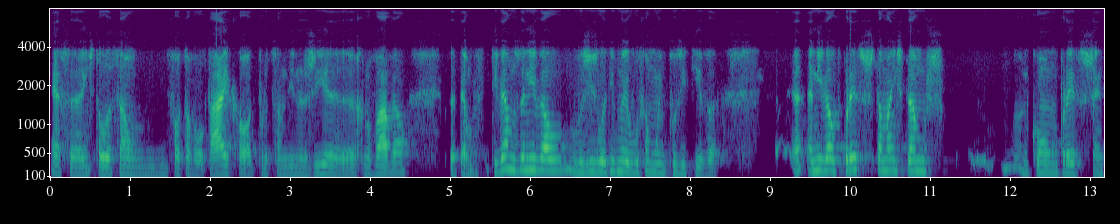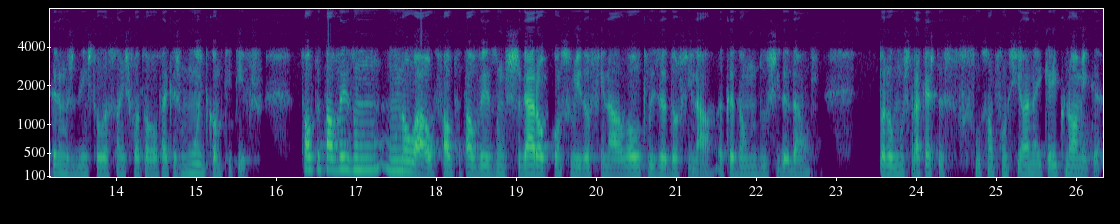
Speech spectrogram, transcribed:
essa instalação fotovoltaica ou de produção de energia renovável. Portanto, tivemos a nível legislativo uma evolução muito positiva. A, a nível de preços também estamos com preços em termos de instalações fotovoltaicas muito competitivos. Falta talvez um, um know-how, falta talvez um chegar ao consumidor final, ao utilizador final, a cada um dos cidadãos, para mostrar que esta solução funciona e que é económica.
